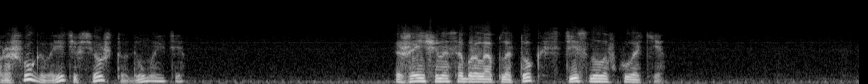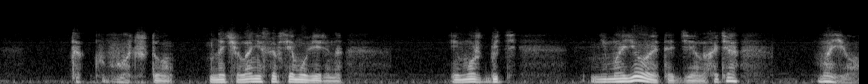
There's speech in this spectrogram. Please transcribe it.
Прошу, говорите все, что думаете». Женщина собрала платок, стиснула в кулаке. Так вот что, начала не совсем уверенно. И, может быть, не мое это дело, хотя мое.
